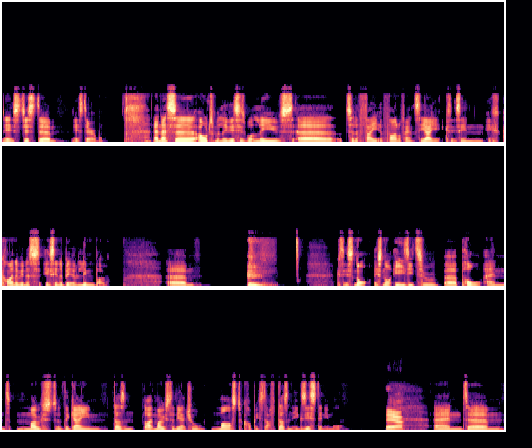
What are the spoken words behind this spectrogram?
it's just um, it's terrible and that's uh, ultimately this is what leaves uh, to the fate of Final Fantasy VIII because it's in it's kind of in a it's in a bit of limbo um because it's not it's not easy to uh, port and most of the game doesn't like most of the actual master copy stuff doesn't exist anymore yeah, and um,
